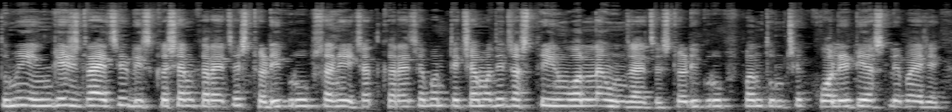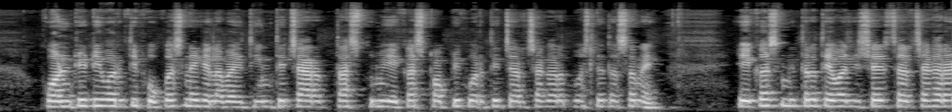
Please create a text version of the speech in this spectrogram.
तुम्ही एंगेज राहायचे डिस्कशन करायचे स्टडी ग्रुप्स आणि याच्यात करायचे पण त्याच्यामध्ये जास्त इन्व्हॉल्व्ह नाही होऊन जायचे. स्टडी ग्रुप्स पण तुमचे क्वालिटी असले पाहिजे. क्वांटिटीवरती फोकस नाही केला पाहिजे. तीन ते चार तास तुम्ही एकाच टॉपिक वरती चर्चा करत बसले तसं नाही. एकच मित्र तेव्हा विषय चर्चा करा.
